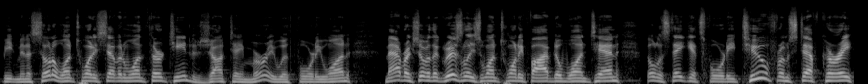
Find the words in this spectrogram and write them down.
beat Minnesota 127 113. to DeJounte Murray with 41. Mavericks over the Grizzlies 125 to 110. Golden State gets 42 from Steph Curry,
